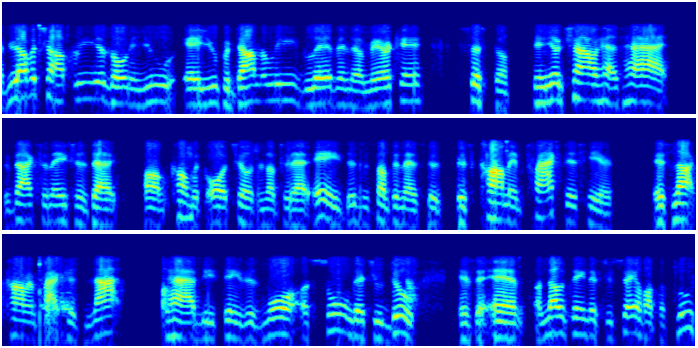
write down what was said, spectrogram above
if you have a child three years old and you and you predominantly live in the American system, then your child has had the vaccinations that um, come with all children up to that age. This is something that's is, is common practice here. It's not common practice not have these things. It's more assumed that you do. Is and another thing that you say about the flu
